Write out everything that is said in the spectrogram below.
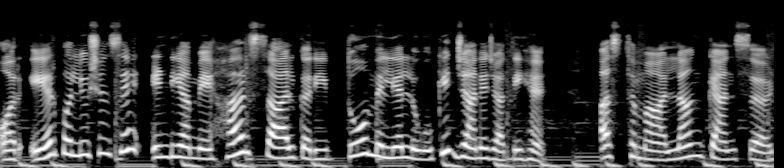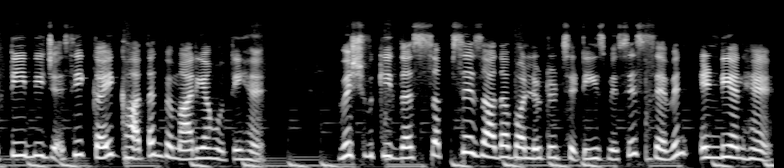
और एयर पॉल्यूशन से इंडिया में हर साल करीब दो मिलियन लोगों की जाने जाती हैं। अस्थमा लंग कैंसर टीबी जैसी कई घातक बीमारियाँ होती हैं। विश्व की 10 सबसे ज़्यादा पॉल्यूटेड सिटीज़ में से सेवन इंडियन हैं।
